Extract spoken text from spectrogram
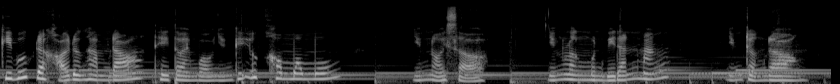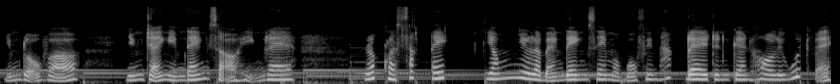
Khi bước ra khỏi đường hầm đó thì toàn bộ những ký ức không mong muốn, những nỗi sợ, những lần mình bị đánh mắng, những trận đòn, những đổ vỡ, những trải nghiệm đáng sợ hiện ra rất là sắc nét, giống như là bạn đang xem một bộ phim HD trên kênh Hollywood vậy.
